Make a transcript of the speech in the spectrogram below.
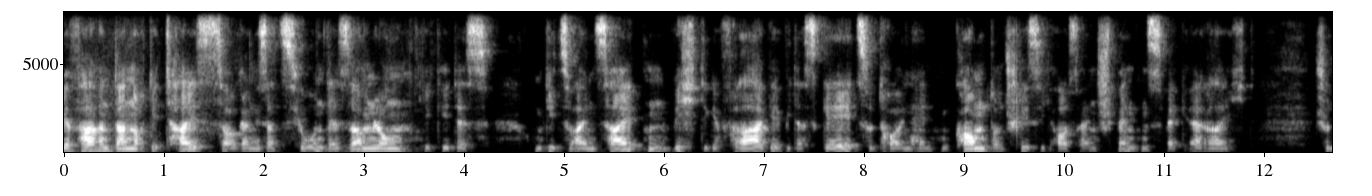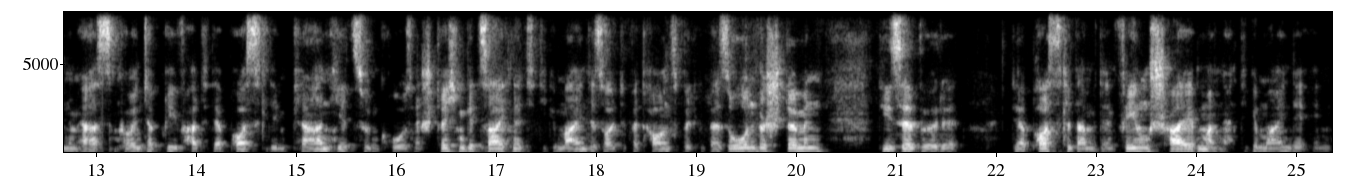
Wir erfahren dann noch Details zur Organisation der Sammlung. Hier geht es um die zu allen Zeiten wichtige Frage, wie das Geld zu treuen Händen kommt und schließlich auch seinen Spendenzweck erreicht. Schon im ersten Korintherbrief hatte der Apostel den Plan hierzu in großen Strichen gezeichnet. Die Gemeinde sollte vertrauenswürdige Personen bestimmen. Diese würde der Apostel damit Empfehlungsschreiben an die Gemeinde in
